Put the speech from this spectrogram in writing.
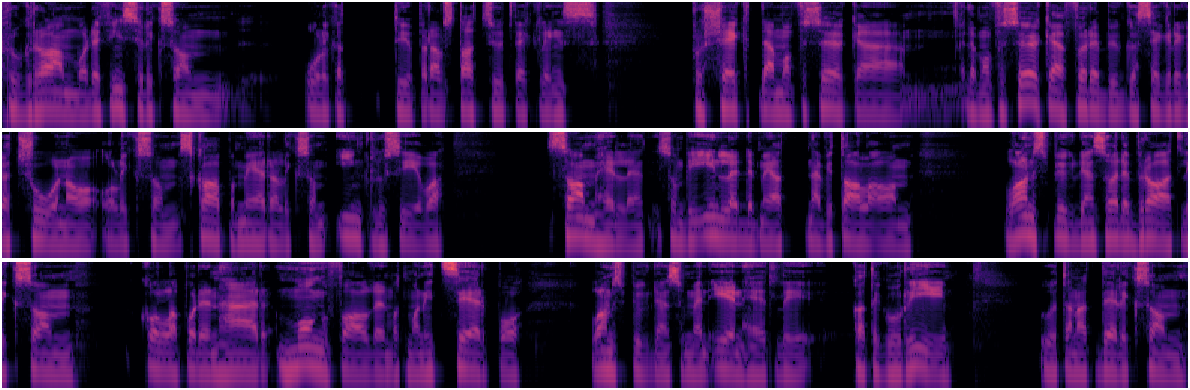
program och det finns ju liksom olika typer av stadsutvecklingsprojekt där man försöker, där man försöker förebygga segregation och, och liksom skapa mera liksom inklusiva samhällen. Som vi inledde med att när vi talade om landsbygden så är det bra att liksom kolla på den här mångfalden, att man inte ser på landsbygden som en enhetlig kategori, utan att det är liksom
